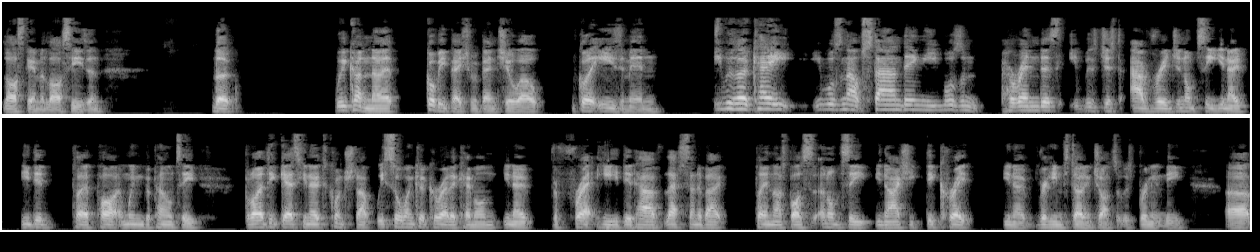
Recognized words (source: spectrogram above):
last game of last season. Look, we kind of know it. Got to be patient with Ben Chilwell. Got to ease him in. He was okay. He wasn't outstanding. He wasn't horrendous. It was just average. And obviously, you know, he did play a part in winning the penalty. But I did guess, you know, to contrast that, we saw when Cucurella came on, you know, the threat he did have left centre back playing nice passes. And obviously, you know, actually did create, you know, Raheem Sterling chance that was brilliantly uh,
